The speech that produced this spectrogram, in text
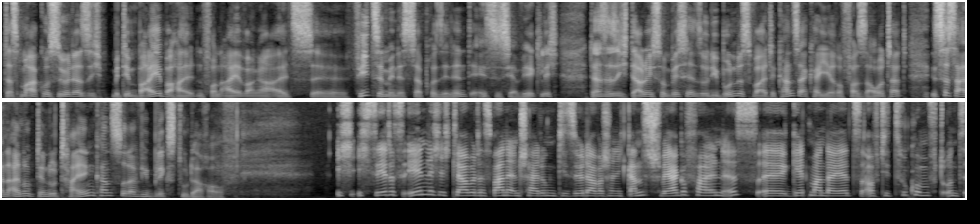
dass Markus Söder sich mit dem Beibehalten von Aiwanger als äh, Vizeministerpräsident, er ist es ja wirklich, dass er sich dadurch so ein bisschen so die bundesweite Kanzlerkarriere versaut hat. Ist das ein Eindruck, den du teilen kannst oder wie blickst du darauf? Ich, ich sehe das ähnlich. Ich glaube, das war eine Entscheidung, die Söder wahrscheinlich ganz schwer gefallen ist. Äh, geht man da jetzt auf die Zukunft und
